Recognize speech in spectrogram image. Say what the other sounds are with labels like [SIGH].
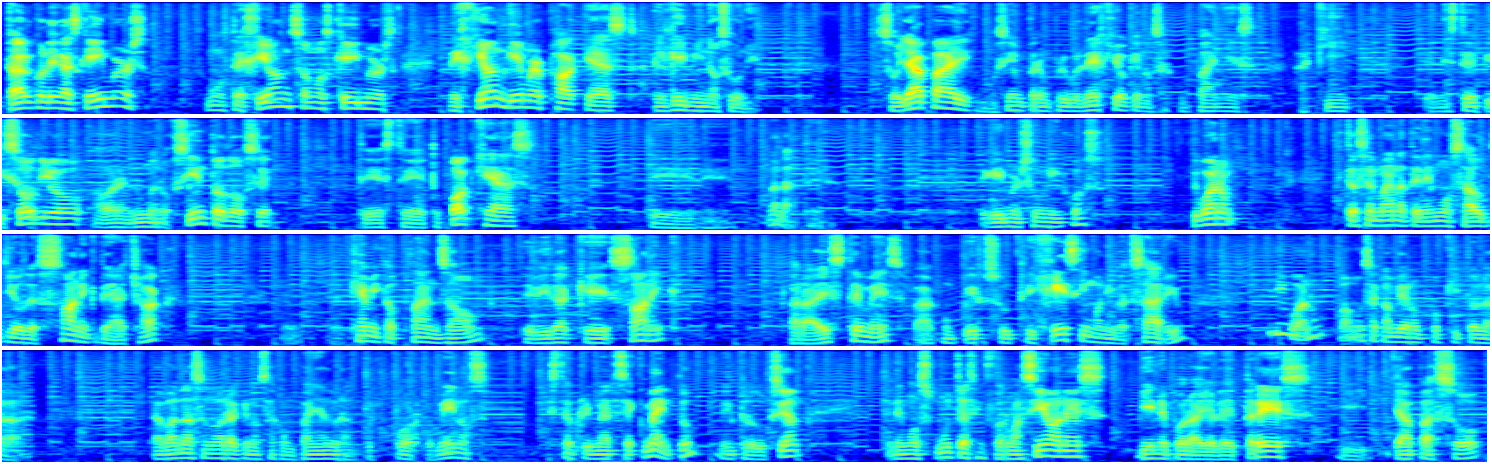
¿Qué tal colegas gamers? Somos Legión, somos gamers, Legión Gamer Podcast, el gaming nos une. Soy Apa y como siempre un privilegio que nos acompañes aquí en este episodio, ahora el número 112 de este tu podcast de, de, gamers únicos. Y bueno, esta semana tenemos audio de Sonic the Hedgehog, Chemical Plant Zone, debido a que Sonic para este mes va a cumplir su trigésimo aniversario. Y bueno, vamos a cambiar un poquito la, la banda sonora que nos acompaña durante por lo menos este primer segmento de introducción. Tenemos muchas informaciones, viene por ahí el E3 y ya pasó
